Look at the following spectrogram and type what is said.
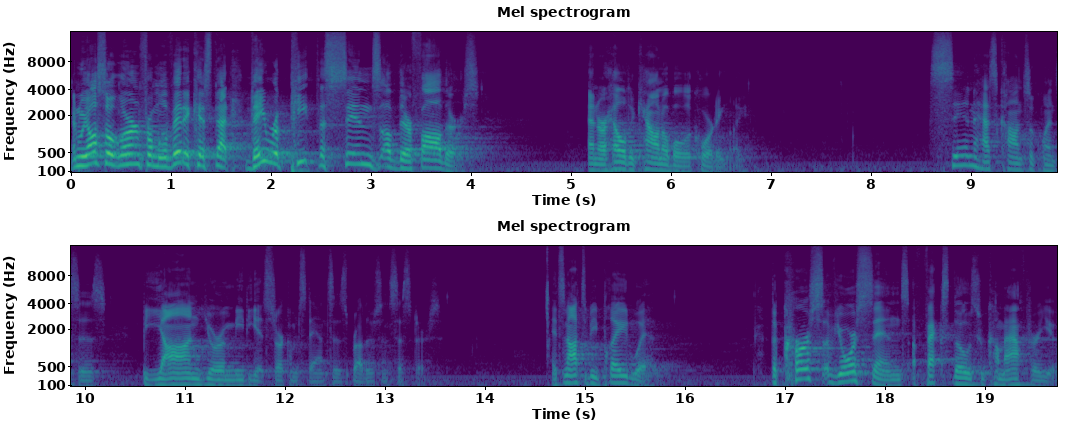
And we also learn from Leviticus that they repeat the sins of their fathers and are held accountable accordingly. Sin has consequences beyond your immediate circumstances, brothers and sisters. It's not to be played with. The curse of your sins affects those who come after you.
